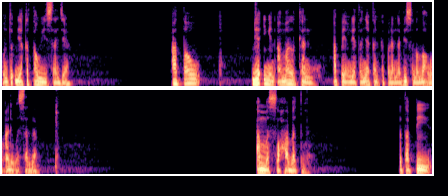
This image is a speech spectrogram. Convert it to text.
untuk dia ketahui saja, atau dia ingin amalkan apa yang dia tanyakan kepada Nabi Shallallahu Alaihi Wasallam? amma sahabatu. Tetapi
